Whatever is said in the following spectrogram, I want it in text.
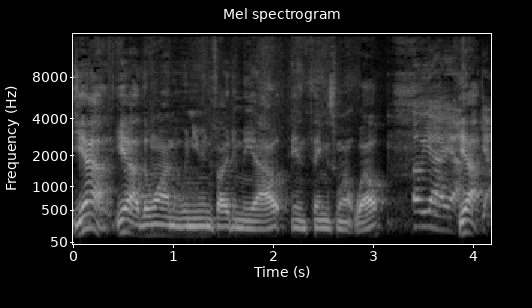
Yeah, yeah, the one when you invited me out and things went well. Oh yeah, yeah, Yeah. yeah.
